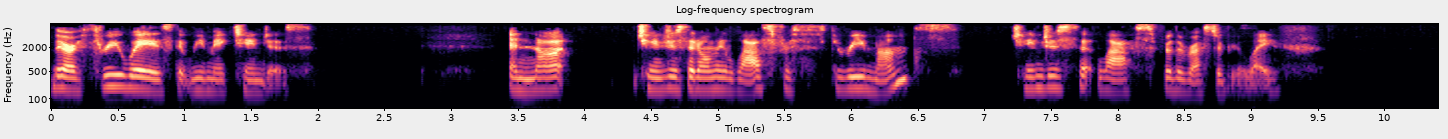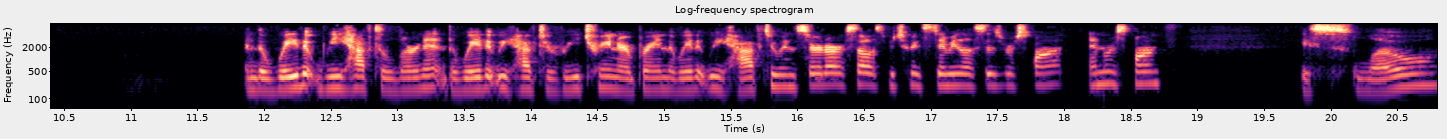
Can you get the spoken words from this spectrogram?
there are three ways that we make changes, and not changes that only last for three months, changes that last for the rest of your life and the way that we have to learn it, the way that we have to retrain our brain, the way that we have to insert ourselves between stimulus response and response is slow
